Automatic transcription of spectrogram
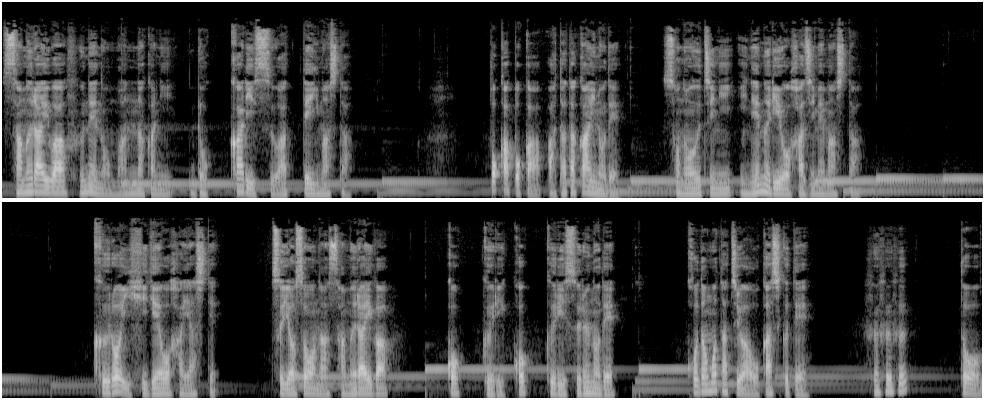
侍は船の真ん中にどっかり座っていました。ぽかぽか暖かいので、そのうちに居眠りを始めました。黒い髭を生やして、強そうな侍が、こっくりこっくりするので、子供たちはおかしくて、ふふふ、と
